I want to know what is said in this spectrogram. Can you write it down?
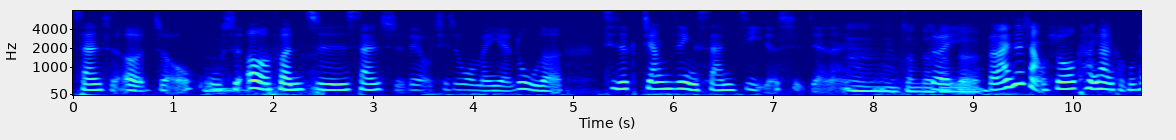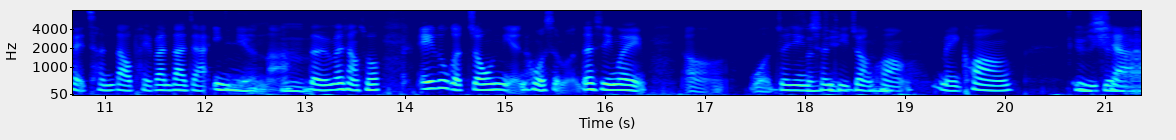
三十二周，五十二分之三十六，其实我们也录了。其实将近三季的时间哎，嗯嗯，真的对，本来是想说看看可不可以撑到陪伴大家一年啦，对，原本想说哎录个周年或什么，但是因为呃我最近身体状况每况。愈下，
